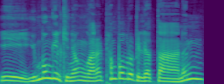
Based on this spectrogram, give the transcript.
이 윤봉길 기념관을 편법으로 빌렸다는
